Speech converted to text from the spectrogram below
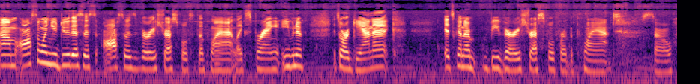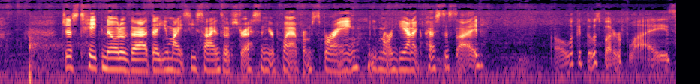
Um, also, when you do this, this also is very stressful to the plant, like spraying. Even if it's organic, it's gonna be very stressful for the plant. So just take note of that, that you might see signs of stress in your plant from spraying, even organic pesticide. Oh, look at those butterflies.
